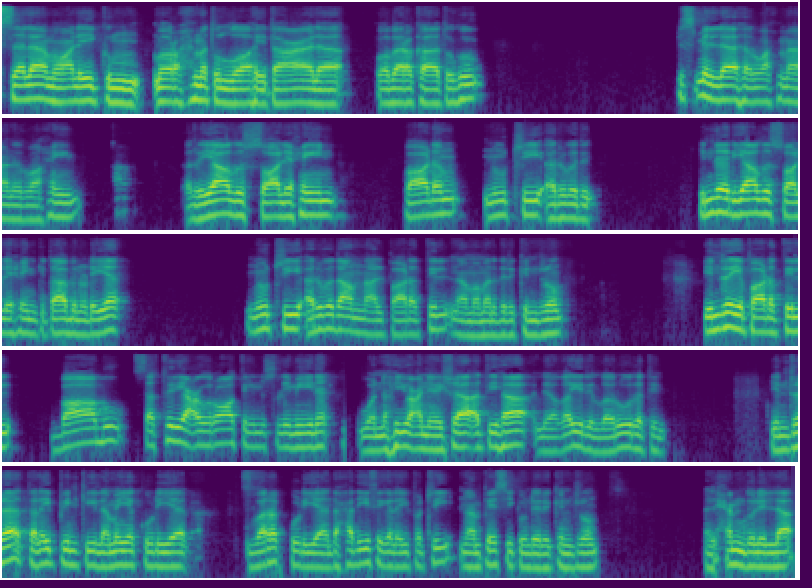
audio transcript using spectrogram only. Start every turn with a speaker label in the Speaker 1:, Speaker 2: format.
Speaker 1: السلام عليكم ورحمة الله تعالى وبركاته بسم الله الرحمن الرحيم ரியாது சாலிஹீன் பாடம் நூற்றி அறுபது இந்த ரியாது சாலிஹீன் கிதாபினுடைய நூற்றி அறுபதாம் நாள் பாடத்தில் நாம் அமர்ந்திருக்கின்றோம் இன்றைய பாடத்தில் பாபு சத்ரி அவுராத்தில் முஸ்லிமீன ஒன்னஹியு அன் இஷாஅத்திஹா லகைரி லரூரத்தின் என்ற தலைப்பின் கீழ் அமையக்கூடிய வரக்கூடிய அந்த ஹதீசுகளை பற்றி நாம் பேசிக் கொண்டிருக்கின்றோம். அல்ஹம்துலில்லா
